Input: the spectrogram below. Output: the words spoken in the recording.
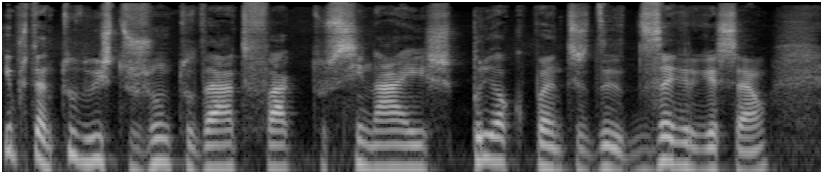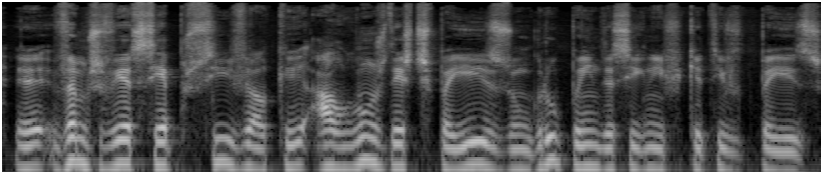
E, portanto, tudo isto junto dá, de facto, sinais preocupantes de desagregação. Eh, vamos ver se é possível que alguns destes países, um grupo ainda significativo de países,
